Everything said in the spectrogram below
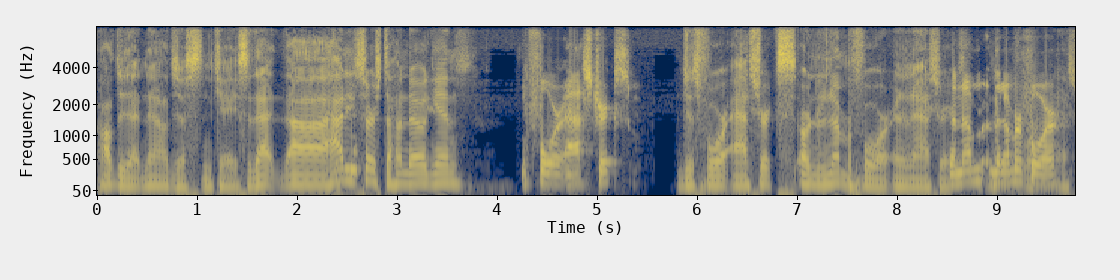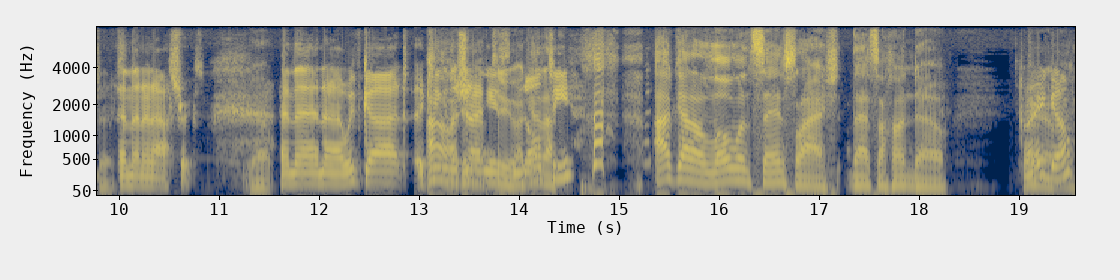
I'll do that now just in case. So that uh, how do you search the hundo again? Four asterisks, Just four asterisks or the number four and an asterisk. the number the number four, and an and then an asterisk. Yep. And then uh, we've got a King Oh, of the Shinies. Nulty. I've got a Lowland Sand Slash. That's a hundo. There you go.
